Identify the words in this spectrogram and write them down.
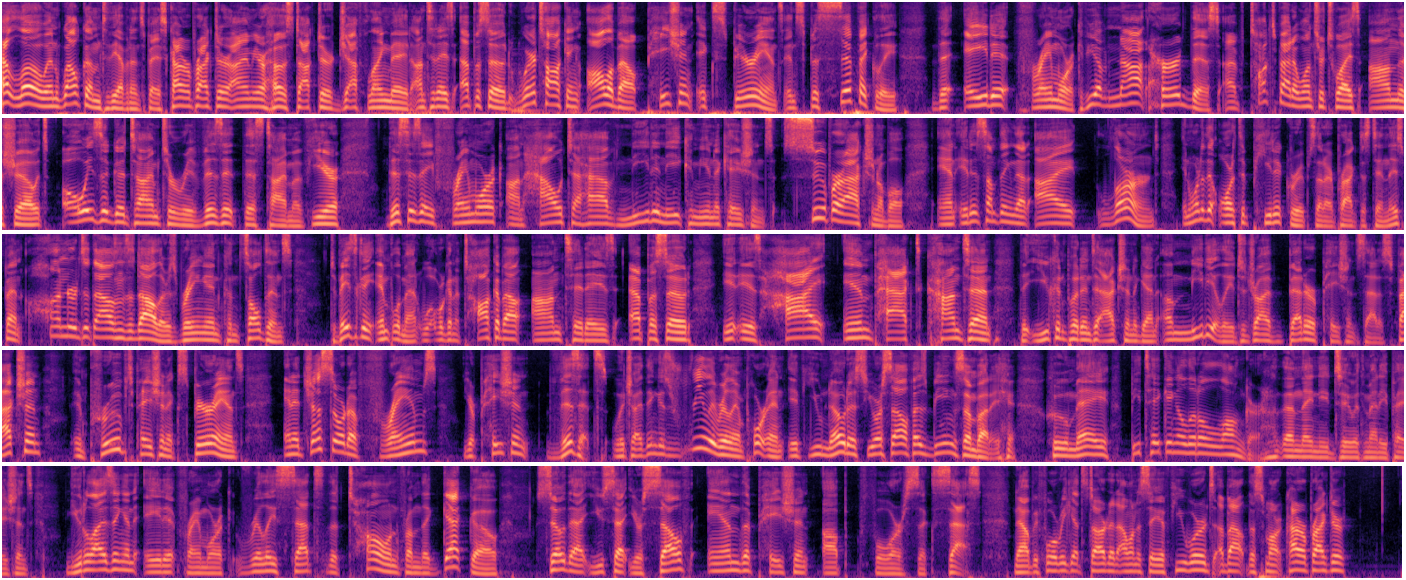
Hello and welcome to the Evidence Based Chiropractor. I am your host, Dr. Jeff Langmaid. On today's episode, we're talking all about patient experience and specifically the AIDET framework. If you have not heard this, I've talked about it once or twice on the show. It's always a good time to revisit this time of year. This is a framework on how to have knee to knee communications, super actionable. And it is something that I learned in one of the orthopedic groups that I practiced in. They spent hundreds of thousands of dollars bringing in consultants to basically implement what we're going to talk about on today's episode. It is high impact content that you can put into action again immediately to drive better patient satisfaction, improved patient experience, and it just sort of frames your patient visits, which I think is really, really important if you notice yourself as being somebody who may be taking a little longer than they need to with many patients. Utilizing an AIDET framework really sets the tone from the get go so that you set yourself and the patient up for success. Now, before we get started, I want to say a few words about the Smart Chiropractor.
